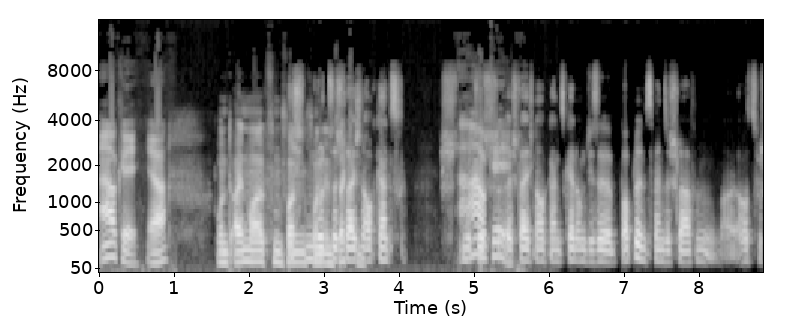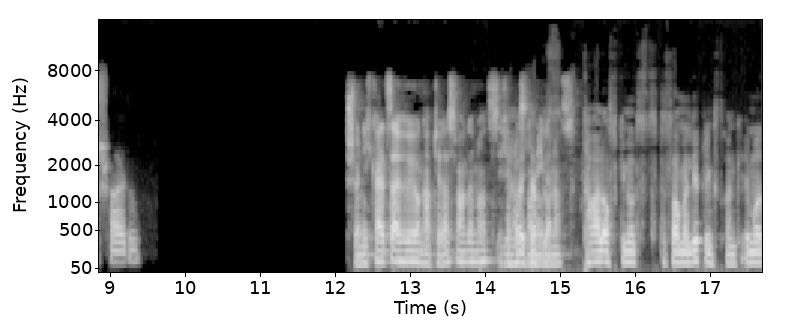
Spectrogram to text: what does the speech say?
Ah, okay, ja. und einmal zum Fangen Ich von nutze Insekten. Schleichen auch ganz, ich Ah, okay. Sch- Schleichen auch ganz gern, um diese Boblins, wenn sie schlafen, auszuschalten. Geschwindigkeitserhöhung, habt ihr das mal genutzt? Ich Ja, habe das ich noch hab nie das- genutzt. total oft genutzt. Das war mein Lieblingstrank. Immer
